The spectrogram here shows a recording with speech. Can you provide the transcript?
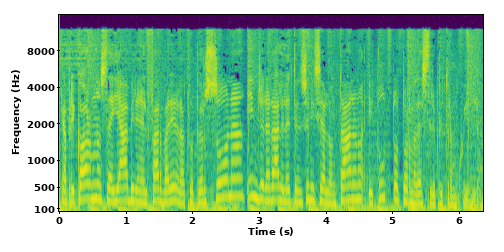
Capricorno, sei abile nel far valere la tua persona, in generale le tensioni si allontanano e tutto torna ad essere più tranquillo.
